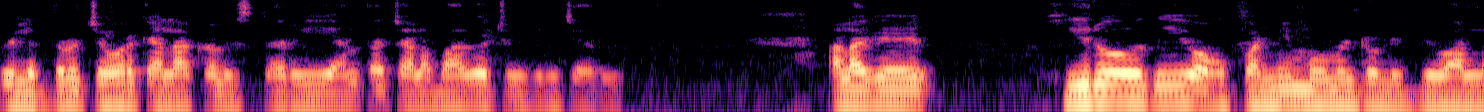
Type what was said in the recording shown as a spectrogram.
వీళ్ళిద్దరూ చివరికి ఎలా కలుస్తారు? అంతా చాలా బాగా చూపించారు. అలాగే హీరోది ఒక ఫన్నీ మూమెంట్ ఉండిద్ది. వాళ్ళ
